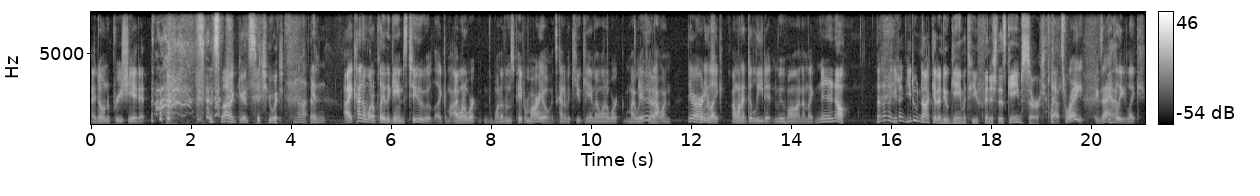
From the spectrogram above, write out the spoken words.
I don't appreciate it. it's not a good situation. not and i kind of want to play the games too like i want to work one of them's paper mario it's kind of a cute game i want to work my way through that one they're already like i want to delete it and move on i'm like no no no No, no, no. You don't. You do not get a new game until you finish this game, sir. that's right exactly like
